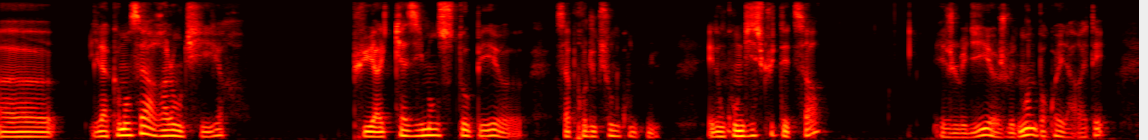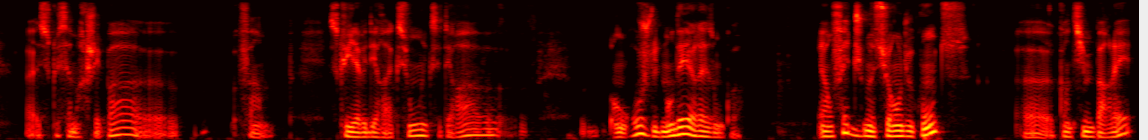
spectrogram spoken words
il a commencé à ralentir, à quasiment stopper, heu, sa production de contenu. Et donc on discutait de ça et je lui dis, heu, je lui demande pourquoi il a arrêté. Heu, est-ce que ça marchait pas? Enfin, est-ce qu'il y avait des réactions et cetera? Heu, en gros, je lui demandais les raisons, quoi. Et en fait, je me suis rendu compte, quand il me parlait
